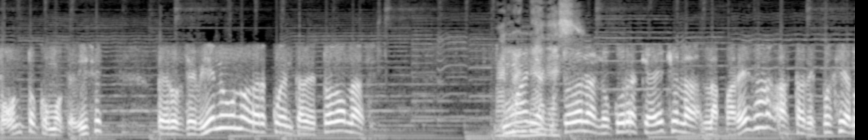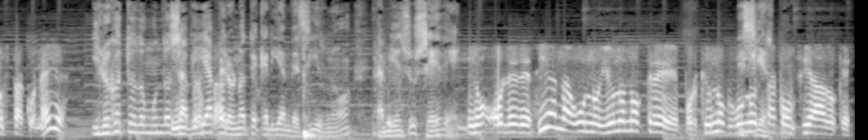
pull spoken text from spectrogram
tonto, como se dice, pero se viene uno a dar cuenta de todas las mañas y todas las locuras que ha hecho la, la pareja hasta después que ya no está con ella. Y luego todo el mundo sabía, pero no te querían decir, ¿no? También sucede. No, o le decían a uno y uno no cree, porque uno, uno está confiado que,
